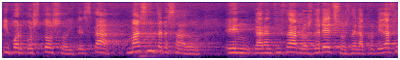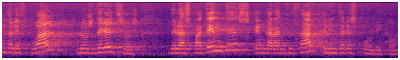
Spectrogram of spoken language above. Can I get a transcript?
y por costoso y que está más interesado en garantizar los derechos de la propiedad intelectual, los derechos de las patentes, que en garantizar el interés público.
